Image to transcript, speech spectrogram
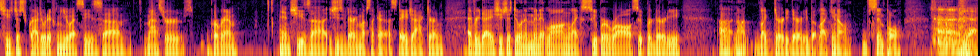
she's just graduated from USC's uh, master's program. And she's uh, she's very much like a, a stage actor, and every day she's just doing a minute long, like super raw, super dirty, uh, not like dirty, dirty, but like you know, simple. yeah.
